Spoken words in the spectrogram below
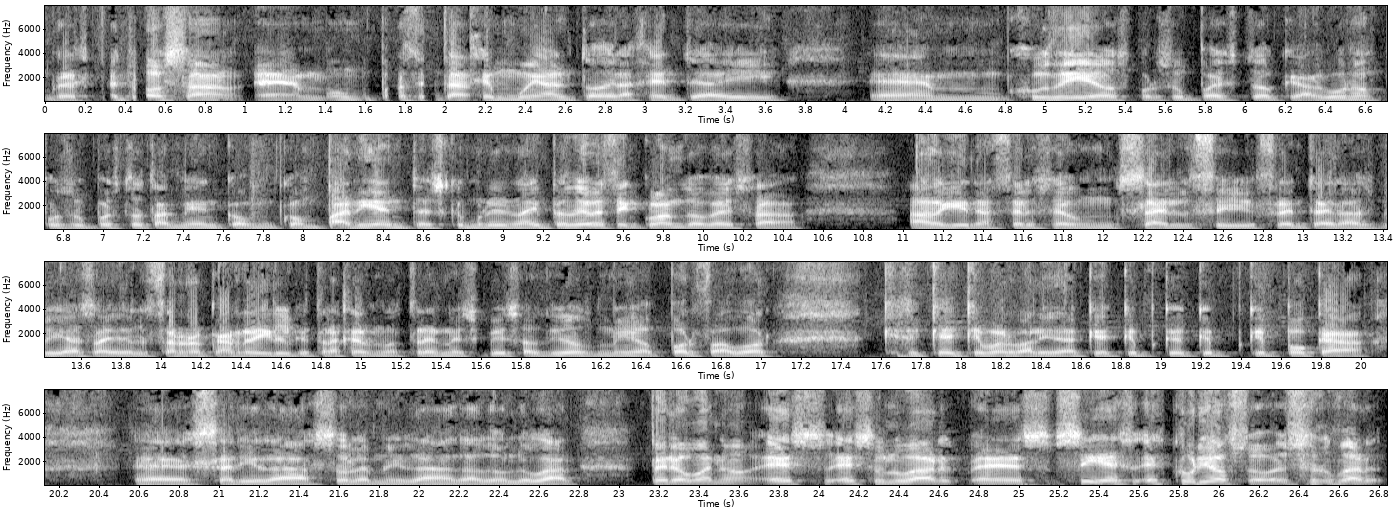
respetuosa. Eh, un porcentaje muy alto de la gente ahí, eh, judíos, por supuesto, que algunos, por supuesto, también con, con parientes que murieron ahí. Pero de vez en cuando ves a, alguien hacerse un selfie frente a las vías ahí del ferrocarril que trajeron los trenes y piensas, Dios mío, por favor, qué, qué, qué barbaridad, qué, qué poca eh, seriedad, solemnidad dado lugar. Pero bueno, es, es un lugar, es, sí, es, es, curioso, es un lugar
